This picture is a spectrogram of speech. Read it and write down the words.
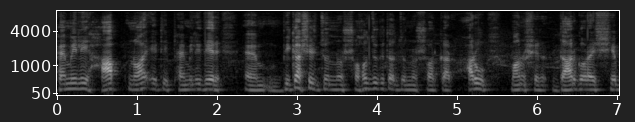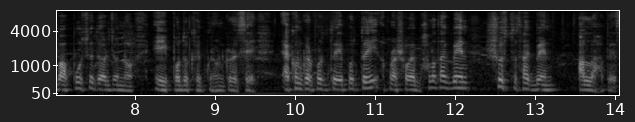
ফ্যামিলি হাব নয়, এটি ফ্যামিলিদের বিকাশের জন্য, সহযোগিতার জন্য সরকার আরও মানুষের দ্বারগড়ায় সেবা পৌঁছে দেওয়ার জন্য এই পদক্ষেপ গ্রহণ করেছে। এখনকার পর্যন্ত এই পর্যন্তই। আপনারা সবাই ভালো থাকবেন, সুস্থ থাকবেন। আল্লাহ হাফেজ।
